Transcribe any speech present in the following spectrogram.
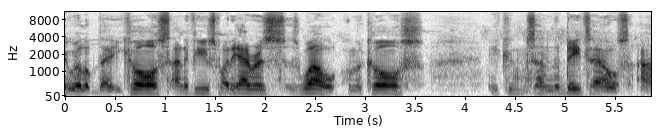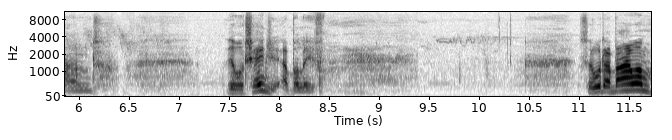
it will update your course. And if you spot any errors as well on the course, you can send them details and they will change it, I believe. So would I buy one?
